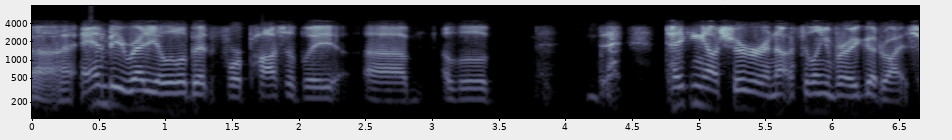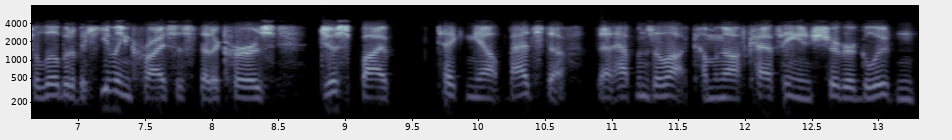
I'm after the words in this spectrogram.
uh, and be ready a little bit for possibly um, a little taking out sugar and not feeling very good, right? So a little bit of a healing crisis that occurs just by taking out bad stuff. That happens a lot. Coming off caffeine, sugar, gluten.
